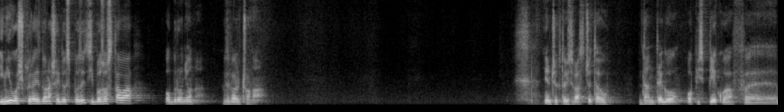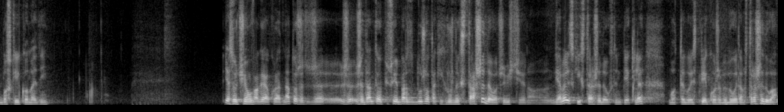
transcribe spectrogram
i miłość, która jest do naszej dyspozycji, bo została obroniona, wywalczona. Nie wiem, czy ktoś z Was czytał Dantego opis piekła w e, boskiej komedii. Ja zwróciłem uwagę akurat na to, że, że, że Dante opisuje bardzo dużo takich różnych straszydeł, oczywiście no, diabelskich straszydeł w tym piekle, bo od tego jest piekło, żeby były tam straszydła.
